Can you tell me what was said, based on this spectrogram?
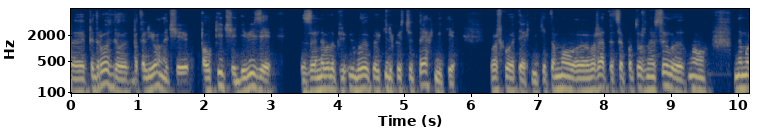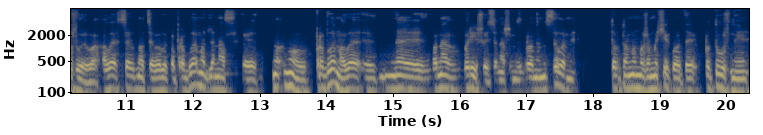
е, підрозділи, батальйони чи полки, чи дивізії з невеликою великою кількістю техніки, важкої техніки. Тому е, вважати це потужною силою ну неможливо. Але все одно це велика проблема для нас. Е, Ну, ну проблема, але е, не вона вирішується нашими збройними силами. Тобто, ми можемо очікувати потужні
